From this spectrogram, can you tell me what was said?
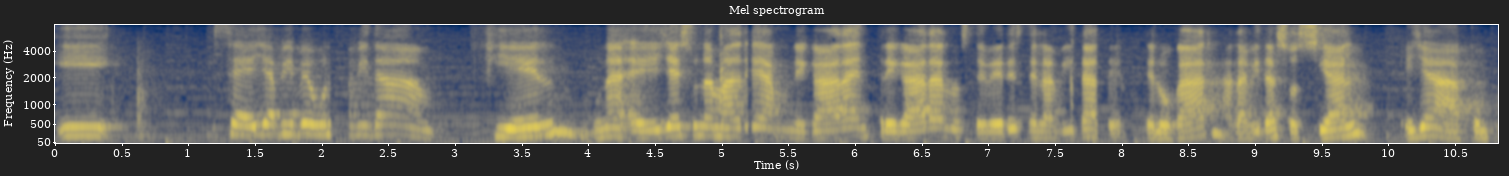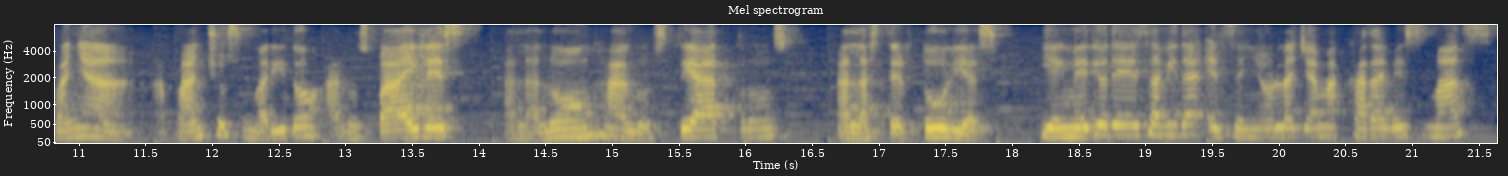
Y se, ella vive una vida fiel, una, ella es una madre abnegada, entregada a los deberes de la vida del hogar, a la vida social. Ella acompaña a Pancho, su marido, a los bailes, a la lonja, a los teatros, a las tertulias. Y en medio de esa vida, el Señor la llama cada vez más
